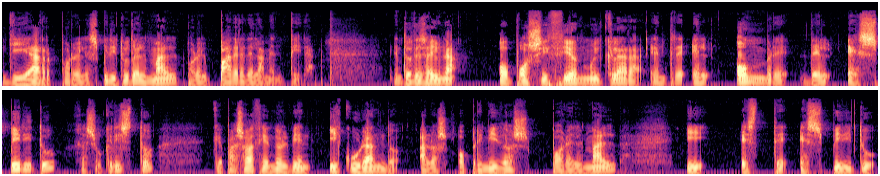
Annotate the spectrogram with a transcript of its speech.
guiar por el espíritu del mal, por el padre de la mentira. Entonces hay una oposición muy clara entre el hombre del Espíritu, Jesucristo, que pasó haciendo el bien y curando a los oprimidos por el mal, y este espíritu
